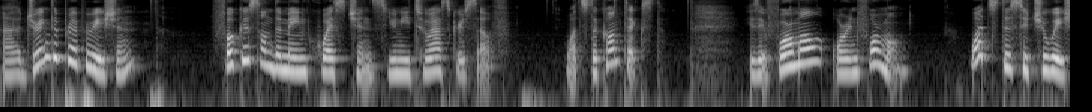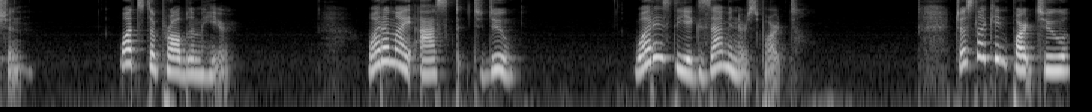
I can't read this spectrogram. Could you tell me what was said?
Uh, during the preparation, focus on the main questions you need to ask yourself. What's the context? Is it formal or informal? What's the situation? What's the problem here? What am I asked to do? What is the examiner's part? Just like in part two,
